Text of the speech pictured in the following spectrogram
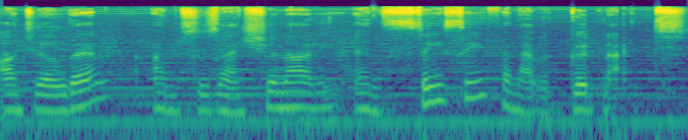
Until then, I'm Suzanne Shenali and stay safe and have a good night.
